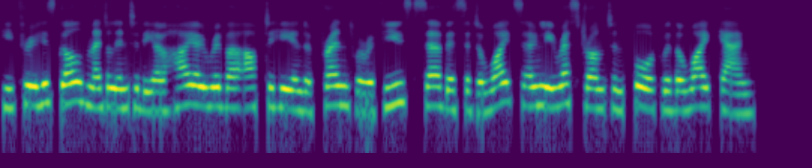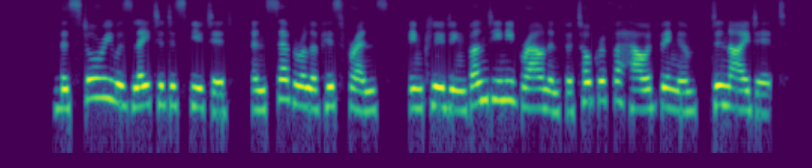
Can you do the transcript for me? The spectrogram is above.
he threw his gold medal into the Ohio River after he and a friend were refused service at a whites only restaurant and fought with a white gang. The story was later disputed, and several of his friends, including Bundini Brown and photographer Howard Bingham, denied it.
